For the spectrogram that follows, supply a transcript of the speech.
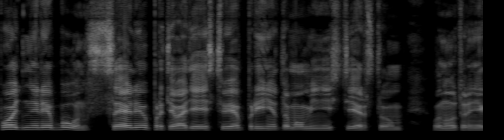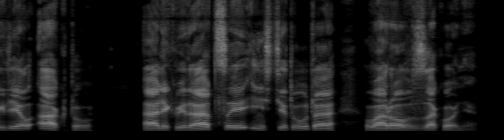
подняли бунт с целью противодействия принятому Министерством внутренних дел акту о ликвидации Института воров в законе.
